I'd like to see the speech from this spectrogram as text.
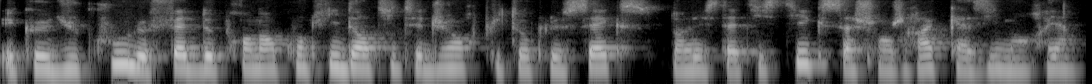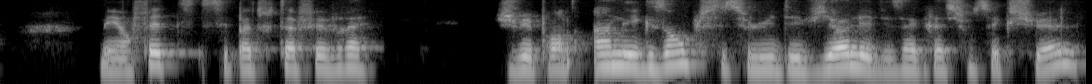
et que du coup, le fait de prendre en compte l'identité de genre plutôt que le sexe dans les statistiques, ça changera quasiment rien. Mais en fait, c'est pas tout à fait vrai. Je vais prendre un exemple, c'est celui des viols et des agressions sexuelles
